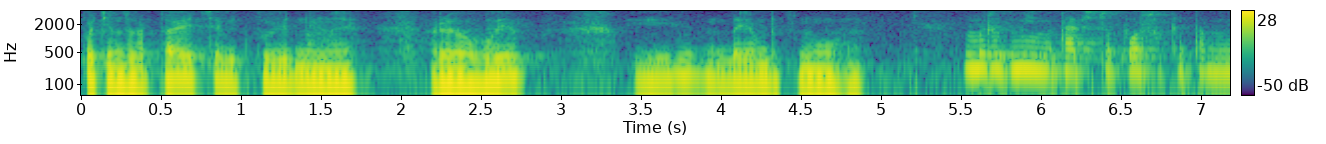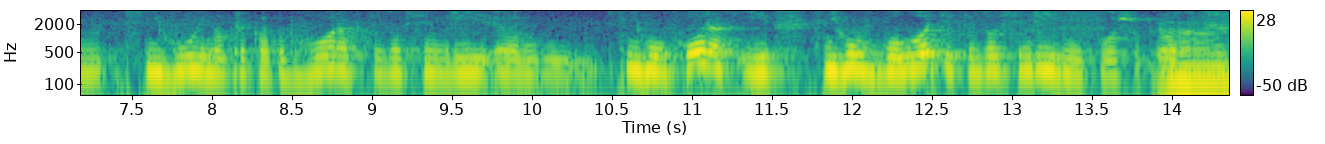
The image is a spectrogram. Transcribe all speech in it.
Потім звертаються, відповідно, ми реагуємо і даємо допомогу. Ми розуміємо так, що пошуки там в снігу, і, наприклад, в горах це зовсім рі... е, в снігу в горах і в снігу в болоті це зовсім різні пошуки. От Е,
